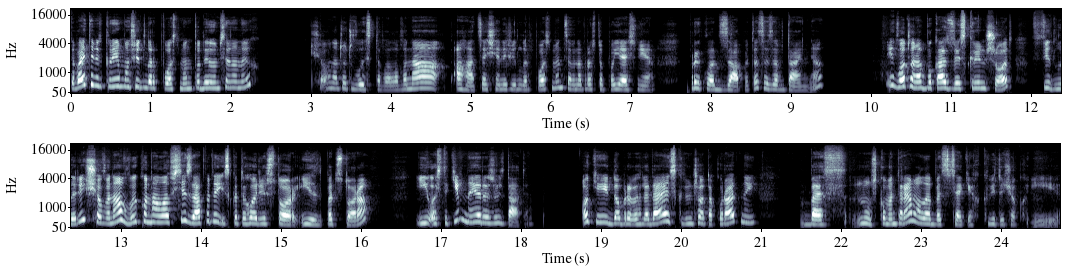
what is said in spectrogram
Давайте відкриємо Fiddler Postman, подивимося на них. Що вона тут виставила? Вона. Ага, це ще не Fiddler Postman, це вона просто пояснює приклад запита, це завдання. І от вона показує скріншот в Фідлері, що вона виконала всі запити із категорії Store і Pet І ось такі в неї результати. Окей, добре виглядає, скріншот акуратний, без, ну, з коментарем, але без всяких квіточок і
